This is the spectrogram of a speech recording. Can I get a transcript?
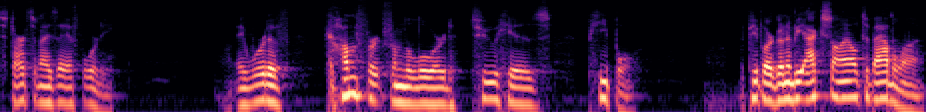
It starts in Isaiah 40. A word of comfort from the Lord to his people. The people are going to be exiled to Babylon.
